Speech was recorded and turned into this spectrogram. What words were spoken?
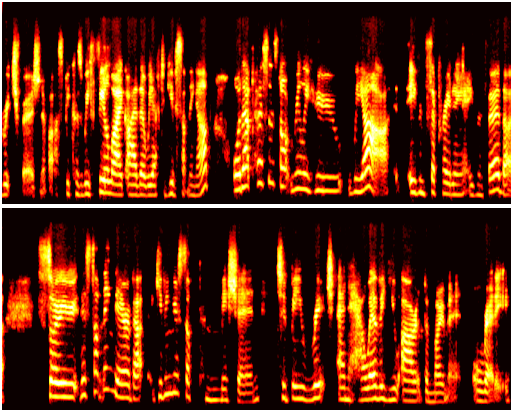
rich version of us because we feel like either we have to give something up or that person's not really who we are, even separating it even further. So there's something there about giving yourself permission to be rich and however you are at the moment already,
